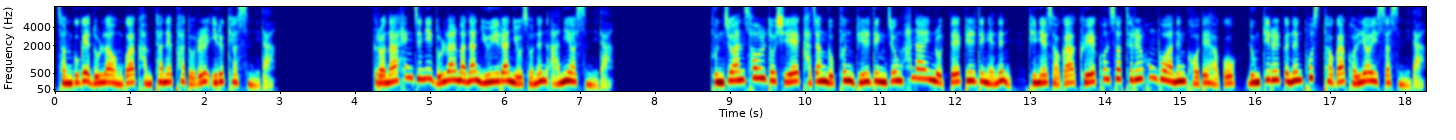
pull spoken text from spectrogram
전국의 놀라움과 감탄의 파도를 일으켰습니다. 그러나 행진이 놀랄만한 유일한 요소는 아니었습니다. 분주한 서울 도시의 가장 높은 빌딩 중 하나인 롯데 빌딩에는 빈에서가 그의 콘서트를 홍보하는 거대하고 눈길을 끄는 포스터가 걸려 있었습니다.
